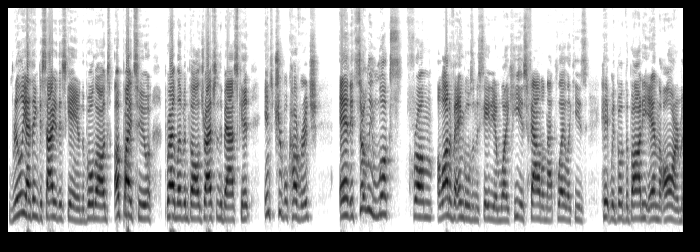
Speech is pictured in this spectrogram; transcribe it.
really, I think decided this game. The Bulldogs up by two. Brad Leventhal drives to the basket into triple coverage, and it certainly looks from a lot of angles in the stadium like he is fouled on that play, like he's hit with both the body and the arm.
